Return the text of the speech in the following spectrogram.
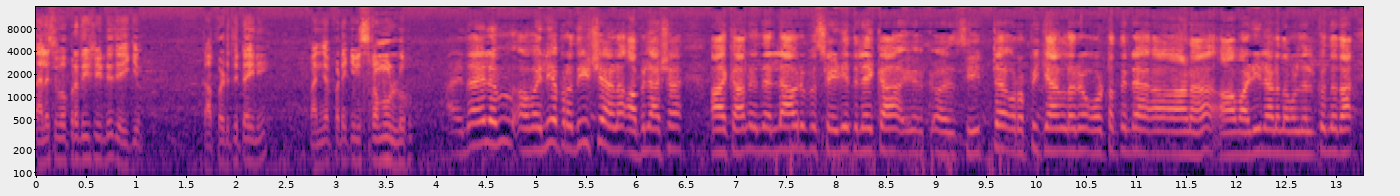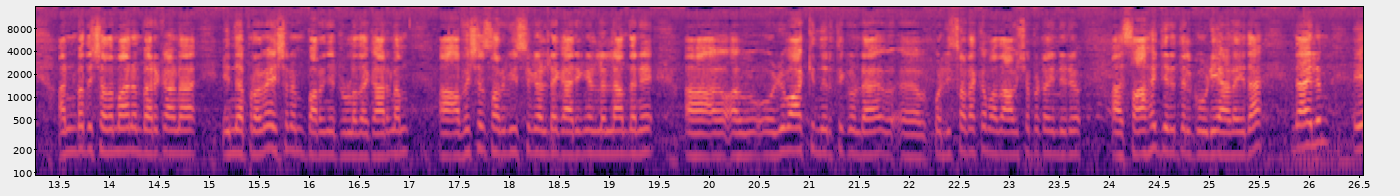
നല്ല ശുഭപ്രതീക്ഷയുണ്ട് ജയിക്കും. കപ്പെടുത്തിട്ടാ ഇനി മഞ്ഞപ്പടയ്ക്ക് വിശ്രമമുള്ളൂ. എന്തായാലും വലിയ പ്രതീക്ഷയാണ് അഭിലാഷ. കാരണം ഇന്ന് എല്ലാവരും ഇപ്പൊ സ്റ്റേഡിയത്തിലേക്ക് സീറ്റ് ഉറപ്പിക്കാനുള്ള ഒരു ഓട്ടത്തിന്റെ ആണ്. ആ വഴിയിലാണ് നമ്മൾ നിൽക്കുന്നത്. അൻപത് ശതമാനം പേർക്കാണ് ഇന്ന് പ്രവേശനം പറഞ്ഞിട്ടുള്ളത്. കാരണം അവശ്യ സർവീസുകളുടെ കാര്യങ്ങളിലെല്ലാം തന്നെ ഒഴിവാക്കി നിർത്തിക്കൊണ്ട് പോലീസ് അടക്കം അത് ആവശ്യപ്പെട്ടതിന്റെ ഒരു സാഹചര്യത്തിൽ കൂടിയാണ് ഇത്. എന്തായാലും ഈ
